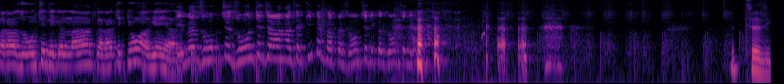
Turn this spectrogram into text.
परा जोन से निकलना करा से क्यों आ गया यार दिमे जोन से जोन से जा हाँ की करता पे जोन से निकल जोन से निकल अच्छा जी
